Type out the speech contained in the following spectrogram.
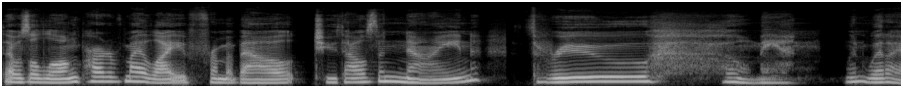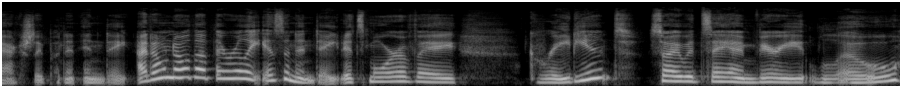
That was a long part of my life from about 2009 through, oh man, when would I actually put an end date? I don't know that there really is an end date. It's more of a gradient. So I would say I'm very low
